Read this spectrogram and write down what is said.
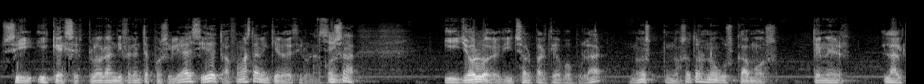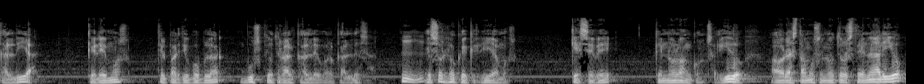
sí, y que se exploran diferentes posibilidades. Y de todas formas también quiero decir una sí. cosa, y yo lo he dicho al Partido Popular, no es, nosotros no buscamos tener la alcaldía, queremos que el Partido Popular busque otro alcalde o alcaldesa. Eso es lo que queríamos, que se ve que no lo han conseguido. Ahora estamos en otro escenario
